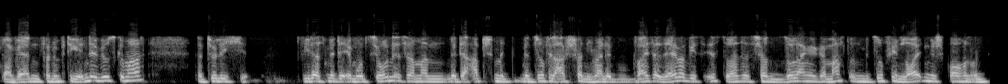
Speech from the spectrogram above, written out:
da werden vernünftige Interviews gemacht. Natürlich wie das mit der Emotion ist, wenn man mit der Abs mit, mit so viel Abstand, ich meine, du weißt ja selber, wie es ist, du hast es schon so lange gemacht und mit so vielen Leuten gesprochen und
